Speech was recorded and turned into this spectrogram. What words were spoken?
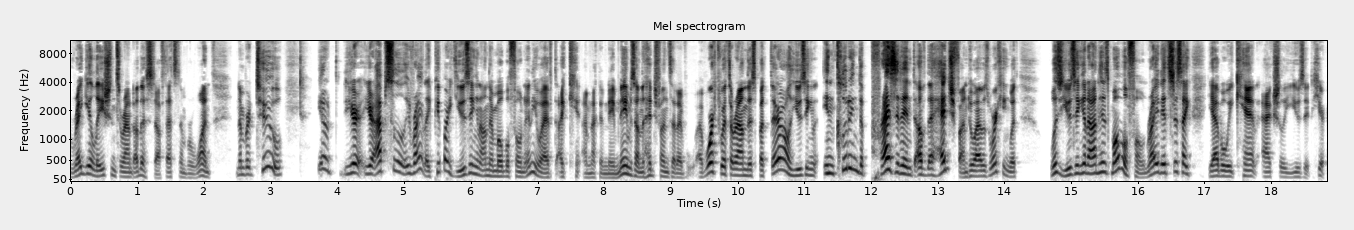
regulations around other stuff. That's number one. Number two, you know, you're you're absolutely right. Like people are using it on their mobile phone anyway. I've, I can't. I'm not going to name names on the hedge funds that I've I've worked with around this, but they're all using it, including the president of the hedge fund who I was working with was using it on his mobile phone. Right? It's just like, yeah, but we can't actually use it here.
